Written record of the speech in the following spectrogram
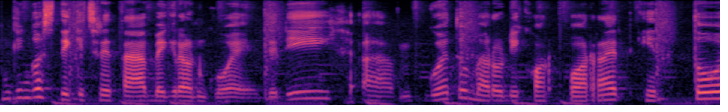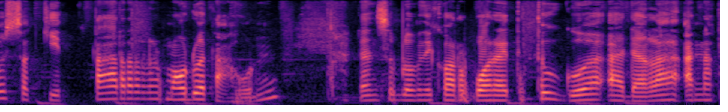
mungkin gue sedikit cerita background gue. Jadi um, gue tuh baru di corporate itu sekitar mau dua tahun. Dan sebelum di corporate itu gue adalah anak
